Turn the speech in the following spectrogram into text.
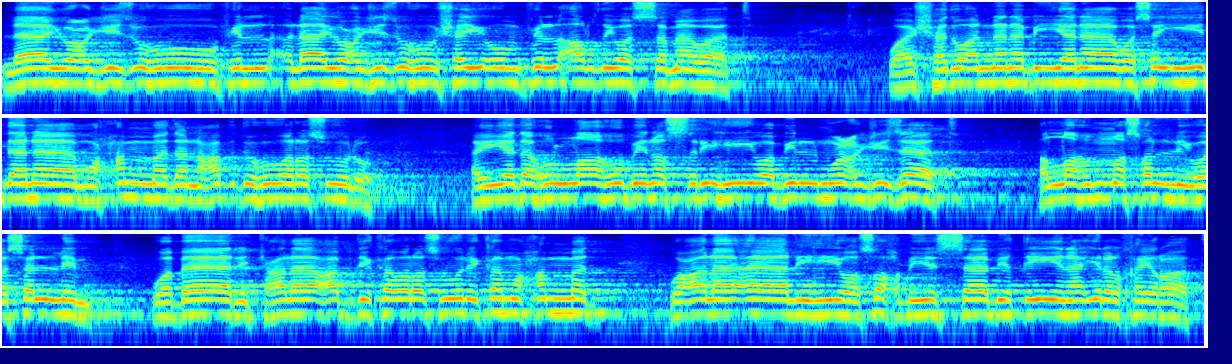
لا يعجزه في لا يعجزه شيء في الأرض والسماوات. وأشهد أن نبينا وسيدنا محمدا عبده ورسوله أيده الله بنصره وبالمعجزات. اللهم صل وسلم وبارك على عبدك ورسولك محمد وعلى آله وصحبه السابقين إلى الخيرات.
